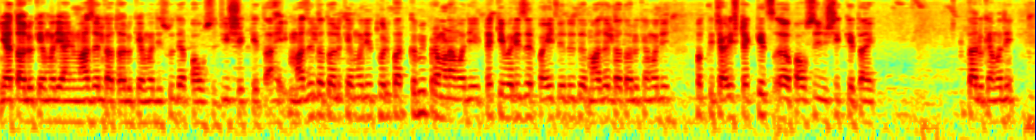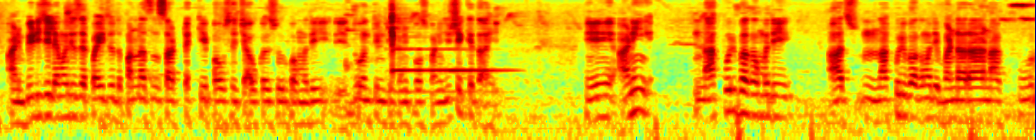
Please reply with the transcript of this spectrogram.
या तालुक्यामध्ये आणि माजलगाव तालुक्यामध्ये सुद्धा पावसाची शक्यता आहे. माजलगाव तालुक्यामध्ये थोडीफार कमी प्रमाणामध्ये टक्केवारी जर पाहिजे तर माजलगाव तालुक्यामध्ये फक्त चाळीस टक्केच पावसाची शक्यता आहे तालुक्यामध्ये. आणि बीड जिल्ह्यामध्ये जर पाहिलं तर पन्नास ते साठ टक्के पावसाच्या अवकाळी स्वरूपामध्ये दोन तीन ठिकाणी पाऊस पाण्याची शक्यता आहे. हे आणि नागपूर विभागामध्ये आज नागपूर विभागामध्ये भंडारा नागपूर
